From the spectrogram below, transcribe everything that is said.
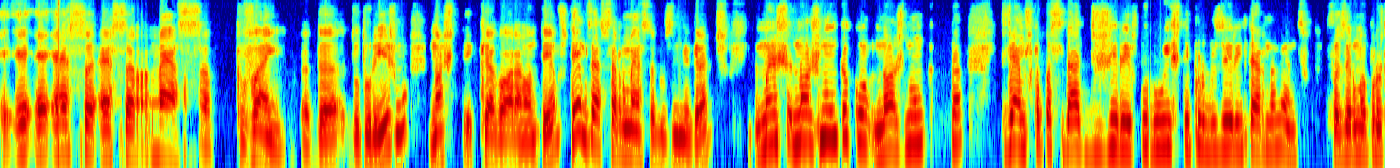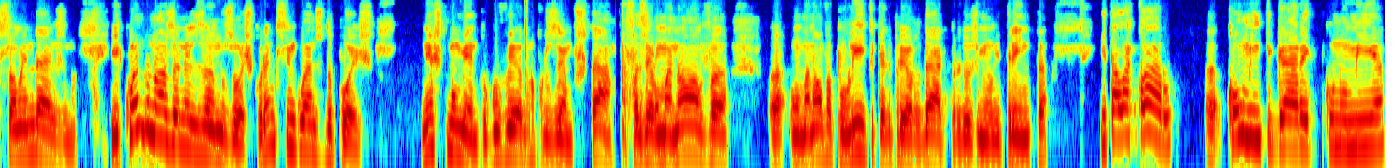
essa, essa remessa que vem eh, de, do turismo, nós que agora não temos, temos essa remessa dos imigrantes, mas nós nunca, nós nunca tivemos capacidade de gerir tudo isto e produzir internamente, fazer uma produção endógena. E quando nós analisamos hoje, 45 anos depois, neste momento o governo, por exemplo, está a fazer uma nova, eh, uma nova política de prioridade para 2030 e está lá claro eh, como integrar a economia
